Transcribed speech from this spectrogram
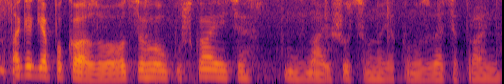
Ну, так як я показував, оцього опускається, не знаю, що це воно, як воно зветься правильно.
